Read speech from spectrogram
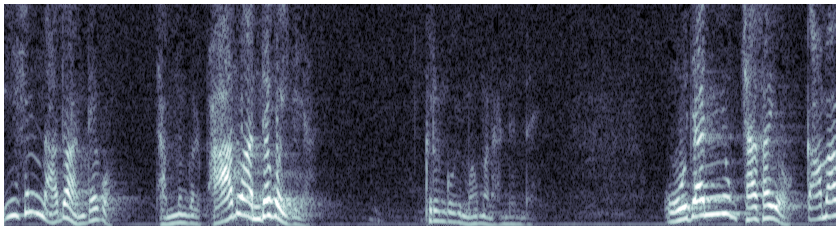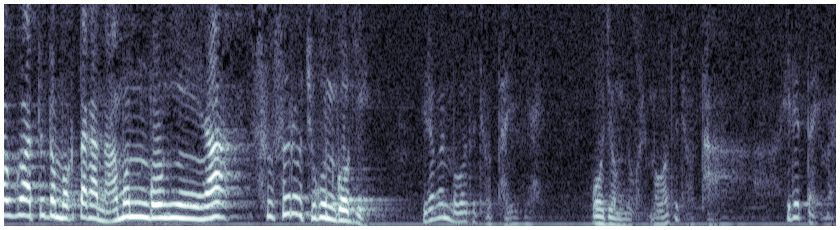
이심나도 안 되고 잡는 걸 봐도 안 되고 이래야 그런 고기 먹으면 안 된다. 오잔육 자사요 까마귀가 뜯어 먹다가 남은 고기나 스스로 죽은 고기 이런 건 먹어도 좋다 이게 오종육을 먹어도 좋다 이랬다 이 말.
